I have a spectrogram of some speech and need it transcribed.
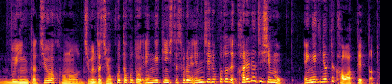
部員たちはこの自分たちに起こったことを演劇にしてそれを演じることで彼ら自身も演劇によって変わっていったと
